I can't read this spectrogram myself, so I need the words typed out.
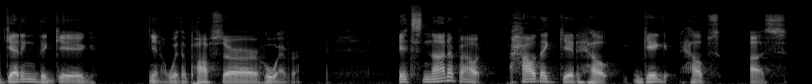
getting the gig, you know, with a pop star or whoever, it's not about how that gig help gig helps us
